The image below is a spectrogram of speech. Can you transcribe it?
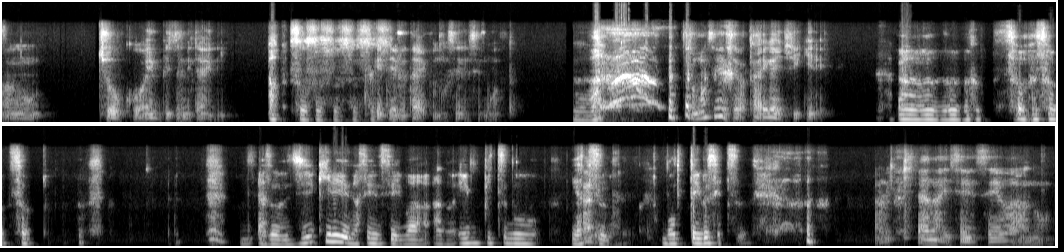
うん、あのチョークを鉛筆みたいにあ、そうそうそうそうそう。つけてるタイプの先生もおったうん その先生は大概字綺麗うんうんうん、そうそうそう。あそう字綺麗な先生はあの鉛筆のやつを持ってる説。あの汚い先生はあの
